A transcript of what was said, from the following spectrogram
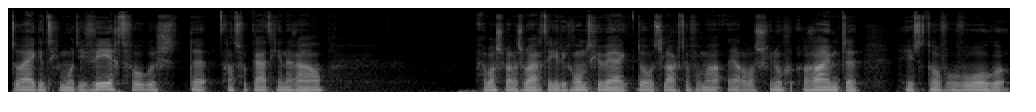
toereikend gemotiveerd volgens de advocaat-generaal. Er was weliswaar tegen de grond gewerkt door het slachtoffer, maar ja, er was genoeg ruimte, heeft het Hof overwogen,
